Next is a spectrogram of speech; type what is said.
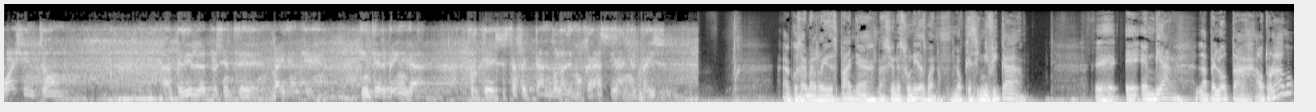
Washington a pedirle al presidente Biden que intervenga porque se está afectando la democracia en el país. Acusarme al rey de España, Naciones Unidas, bueno, lo que significa eh, eh, enviar la pelota a otro lado,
